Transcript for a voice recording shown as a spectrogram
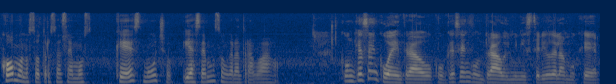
cómo nosotros hacemos, que es mucho y hacemos un gran trabajo. ¿Con qué se encuentra o con qué se ha encontrado el Ministerio de la Mujer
